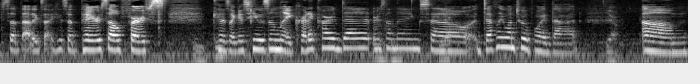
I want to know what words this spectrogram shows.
said that exactly. He said, "Pay yourself first, Mm-hmm. because I guess he was in like credit card debt or something. So definitely want to avoid that. yeah. Um,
